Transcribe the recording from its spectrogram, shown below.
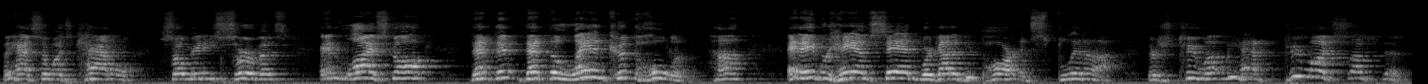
They had so much cattle, so many servants and livestock that the, that the land couldn't hold them. Huh? And Abraham said, We've got to depart and split up. There's too much, we have too much substance.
